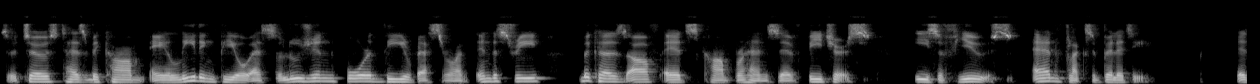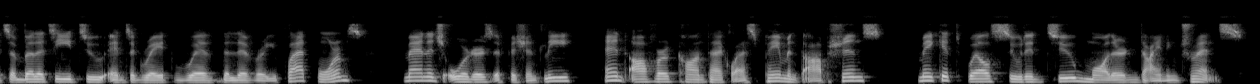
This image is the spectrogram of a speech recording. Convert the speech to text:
So, Toast has become a leading POS solution for the restaurant industry because of its comprehensive features, ease of use, and flexibility. Its ability to integrate with delivery platforms, manage orders efficiently, and offer contactless payment options make it well suited to modern dining trends.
